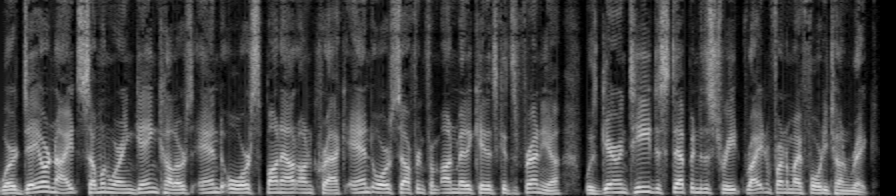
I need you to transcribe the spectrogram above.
where day or night someone wearing gang colors and or spun out on crack and or suffering from unmedicated schizophrenia was guaranteed to step into the street right in front of my 40-ton rig.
